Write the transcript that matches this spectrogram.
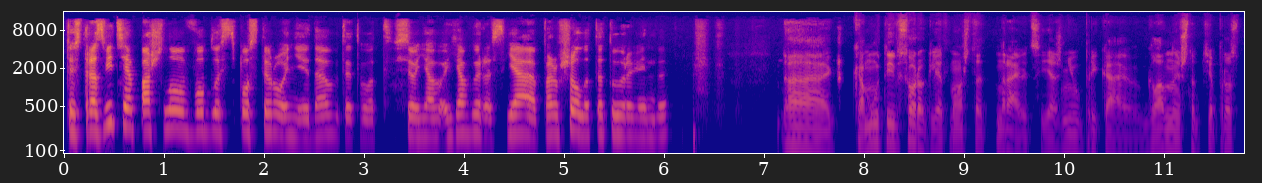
То есть развитие пошло в область постиронии, да, вот это вот, все, я, я вырос, я прошел этот уровень, да? А, кому-то и в 40 лет может это нравиться, я же не упрекаю. Главное, чтобы тебе просто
